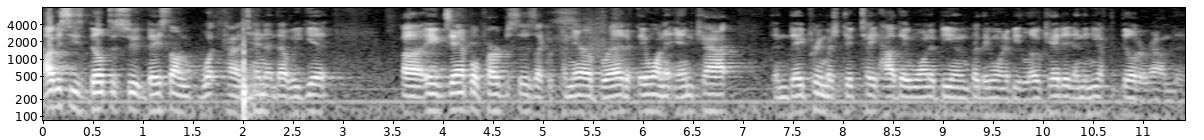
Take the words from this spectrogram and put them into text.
Obviously, it's built to suit based on what kind of tenant that we get. Uh, example purposes, like a Panera Bread, if they want an end cap, then they pretty much dictate how they want to be and where they want to be located, and then you have to build around them,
